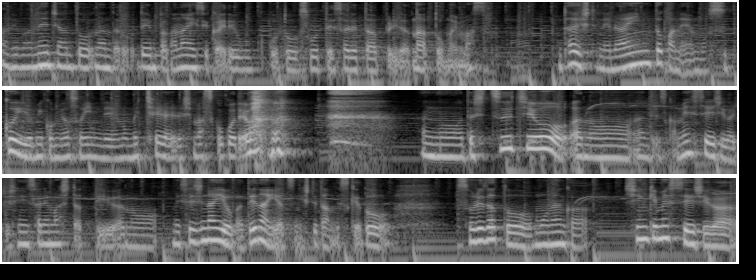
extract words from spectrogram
うん、あれはねちゃんとなんだろう電波がない世界で動くことを想定されたアプリだなと思います。対してね LINE とかねもうすっごい読み込み遅いんでもうめっちゃイライラしますここでは あの私通知をあの何ていうんですかメッセージが受信されましたっていうあのメッセージ内容が出ないやつにしてたんですけどそれだともうなんか新規メッセージが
